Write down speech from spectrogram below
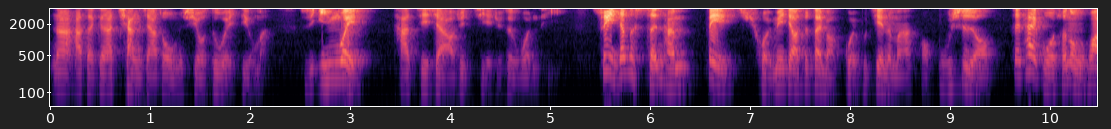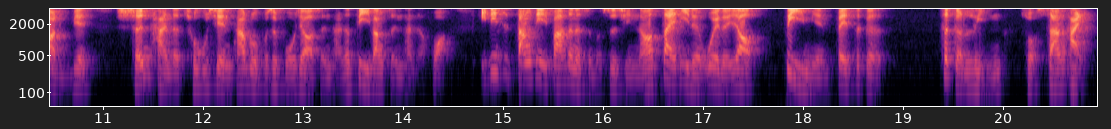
那他才跟他呛一下说：“我们修都会丢嘛，就是因为他接下来要去解决这个问题。所以那个神坛被毁灭掉，就代表鬼不见了吗？哦，不是哦，在泰国传统文化里面，神坛的出现，它如果不是佛教的神坛，是地方神坛的话，一定是当地发生了什么事情，然后在地人为了要避免被这个这个灵所伤害，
